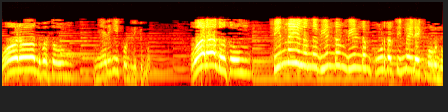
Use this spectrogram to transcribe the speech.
ഓരോ ദിവസവും ഞെരുങ്ങിക്കൊണ്ടിരിക്കുന്നു. ഓരോ ദിവസവും തിന്മയിൽ നിന്ന് വീണ്ടും വീണ്ടും കൂടുതൽ തിന്മയിലേക്ക് പോകുന്നു.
